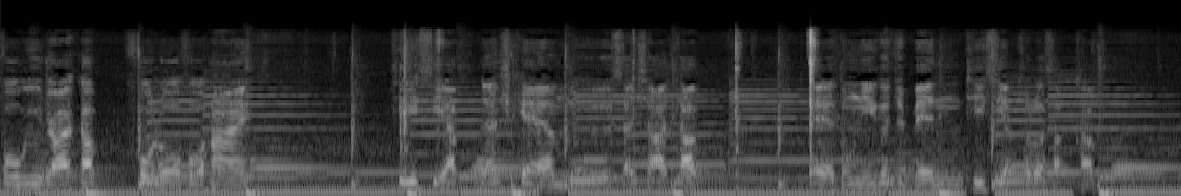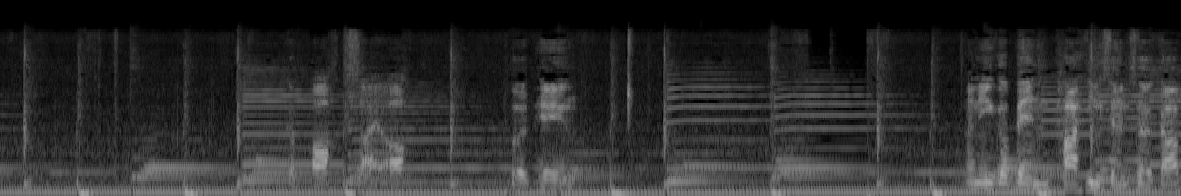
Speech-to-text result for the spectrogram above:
four wheel drive ครับ four low four high ที่เสียบ dash cam หรือสายชาร์จครับแต่ตรงนี้ก็จะเป็นที่เสียบโทรศัพท์ครับ กับออกสายออกเปิดเพลง อันนี้ก็เป็น parking sensor ครับ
